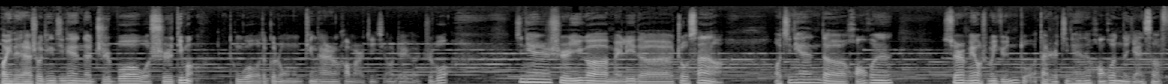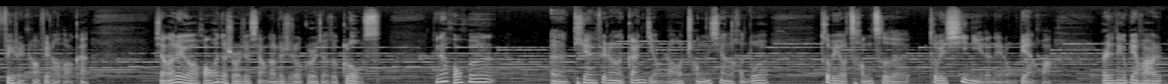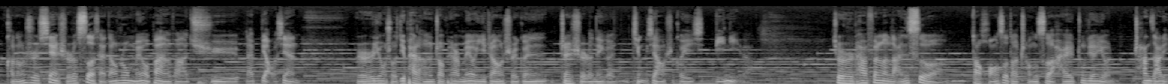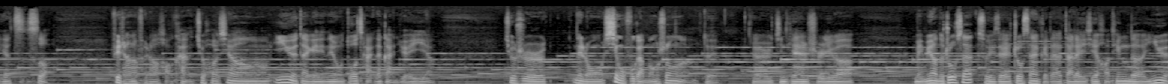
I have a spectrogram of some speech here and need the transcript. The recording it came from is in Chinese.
欢迎大家收听今天的直播，我是迪梦，通过我的各种平台上号码进行这个直播。今天是一个美丽的周三啊！哦，今天的黄昏虽然没有什么云朵，但是今天黄昏的颜色非常非常好看。想到这个黄昏的时候，就想到了这首歌，叫做《Glows》。今天黄昏，呃，天非常的干净，然后呈现了很多特别有层次的、特别细腻的那种变化。而且那个变化可能是现实的色彩当中没有办法去来表现，而用手机拍了很多照片，没有一张是跟真实的那个景象是可以比拟的。就是它分了蓝色到黄色到橙色，还中间有掺杂了一些紫色，非常的非常好看，就好像音乐带给你那种多彩的感觉一样，就是那种幸福感萌生啊！对，就是今天是一个。美妙的周三，所以在周三给大家带来一些好听的音乐。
